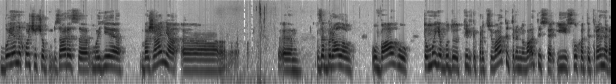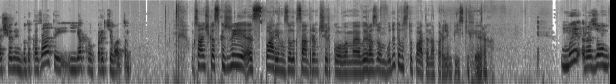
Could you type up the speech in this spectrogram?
бо я не хочу, щоб зараз е, моє бажання е, е, забирало увагу. Тому я буду тільки працювати, тренуватися і слухати тренера, що він буде казати і як працювати. Оксаночка, скажи, е, спарінг з Олександром Чирковим. е, Ви разом будете виступати на Паралімпійських іграх? Ми разом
